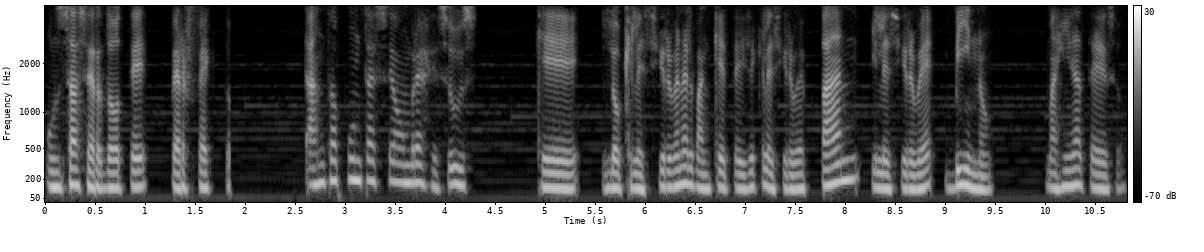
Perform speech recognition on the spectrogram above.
un sacerdote perfecto. Tanto apunta este hombre a Jesús que lo que le sirve en el banquete dice que le sirve pan y le sirve vino. Imagínate eso.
